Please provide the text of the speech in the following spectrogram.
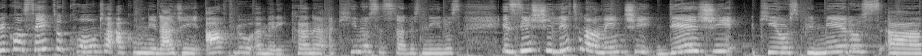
Preconceito contra a comunidade afro-americana aqui nos Estados Unidos existe literalmente desde que os primeiros uh,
